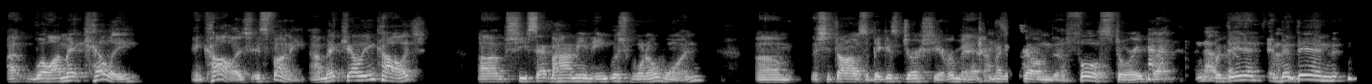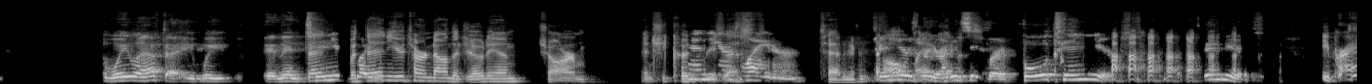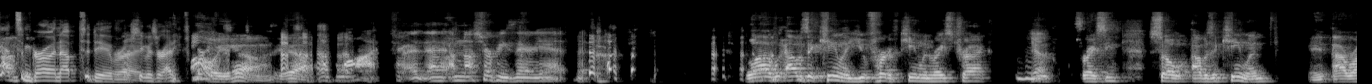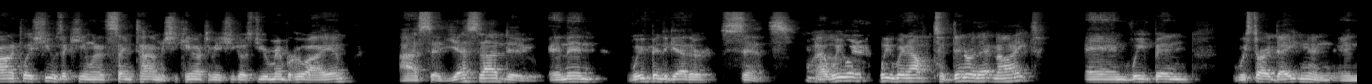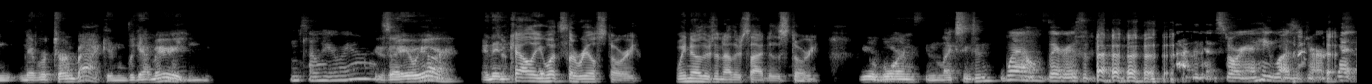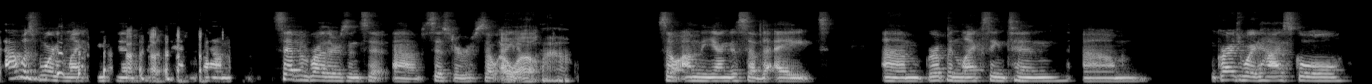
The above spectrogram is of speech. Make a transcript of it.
I, well, I met Kelli in college. It's funny. I met Kelli in college. Um, she sat behind me in English 101. Um, she thought I was the biggest jerk she ever met. I'm not going to tell them the full story, but no, but then but then we left. Uh, we and then, then ten years but later, then you turned on the Joe Dan charm and she couldn't 10 resist. years later. 10, 10 oh, years later. Goodness. I didn't see it for a full 10 years. 10 years. You probably had some growing up to do before right. she was ready for oh, it. yeah. Yeah. a lot. I'm not sure if he's there yet. But. well, I, I, was at Keeneland. You've heard of Keeneland Racetrack? Mm-hmm. Yeah. Racing. So I was at Keeneland. And ironically, she was at Keeneland at the same time. And she came up to me and she goes, Do you remember who I am? I said, "Yes, I do." And then we've been together since. Uh, we went we went out to dinner that night, and we've been we started dating and and never turned back, and we got married. And, and so here we are. So here we are. And then so Kelli, what's the real story? We know there's another side to the story. You were born in Lexington. Well, there is a side to that story. He was a jerk, but I was born in Lexington. um, seven brothers and uh, sisters. So oh wow, wow. So I'm the youngest of the eight. Um, grew up in Lexington, um, graduated high school,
